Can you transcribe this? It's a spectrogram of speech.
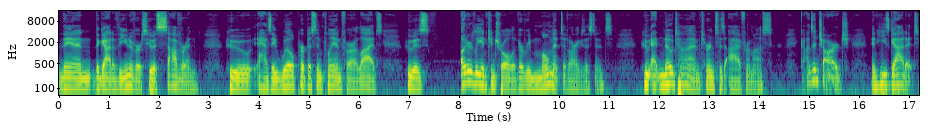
than the God of the universe who is sovereign, who has a will, purpose, and plan for our lives, who is utterly in control of every moment of our existence, who at no time turns his eye from us. God's in charge and he's got it.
